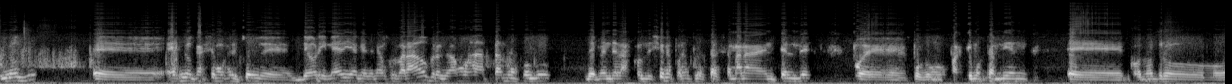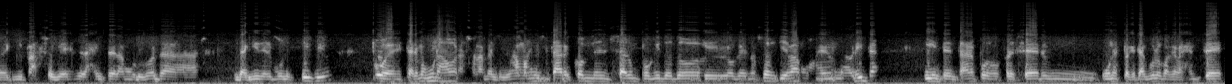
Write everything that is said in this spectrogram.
loco eh, es lo que hacemos el show de, hora y media que tenemos preparado, pero que vamos adaptando un poco, depende de las condiciones. Por ejemplo, esta semana en Telde, pues, pues como partimos también eh, con otro equipazo que es la gente de la Murgota de aquí del municipio, pues tenemos una hora solamente. Vamos a intentar condensar un poquito todo lo que nosotros llevamos en una horita e intentar pues, ofrecer un, espectáculo para que la gente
